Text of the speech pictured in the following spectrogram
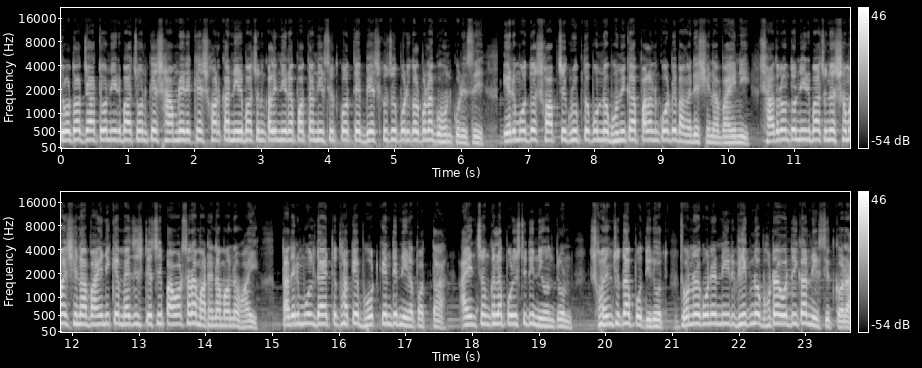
ত্রয়োদশ জাতীয় নির্বাচনকে সামনে রেখে সরকার নির্বাচনকালীন নিরাপত্তা নিশ্চিত করতে বেশ কিছু পরিকল্পনা গ্রহণ করেছে। এর মধ্যে সবচেয়ে গুরুত্বপূর্ণ ভূমিকা পালন করবে বাংলাদেশ সেনাবাহিনী। সাধারণত নির্বাচনের সময় সেনাবাহিনীকে ম্যাজিস্ট্রেসি পাওয়ার ছাড়া মাঠে নামানো হয়। তাদের মূল দায়িত্ব থাকে ভোট কেন্দ্রের নিরাপত্তা আইন শৃঙ্খলা পরিস্থিতি নিয়ন্ত্রণ, সহিংসতা প্রতিরোধ, জনগণের নির্বিঘ্ন ভোটার অধিকার নিশ্চিত করা।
